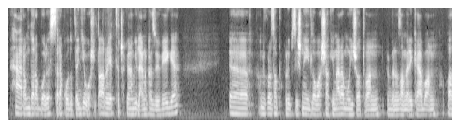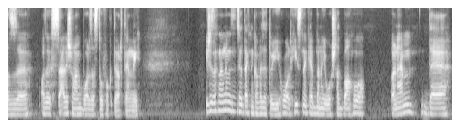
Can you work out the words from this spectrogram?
három darabból összerakódott egy jóslat arra, hogy egyszer csak jön a világnak az ő vége, amikor az apokalipszis négy lovas, aki már amúgy is ott van ebben az Amerikában, az, az összeáll, és valami borzasztó fog történni. És ezeknek a nemzeteknek a vezetői hol hisznek ebben a jóslatban, hol nem, de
